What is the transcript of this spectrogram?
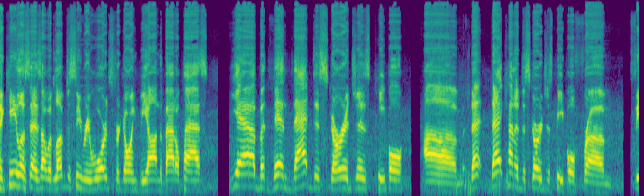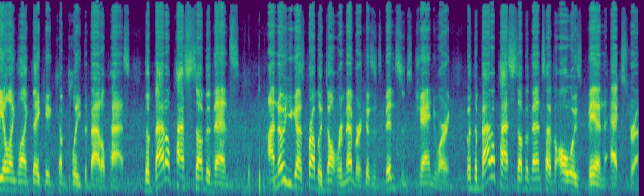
Tequila says, I would love to see rewards for going beyond the battle pass. Yeah, but then that discourages people. Um, that that kind of discourages people from feeling like they can complete the battle pass. The battle pass sub events, I know you guys probably don't remember because it's been since January, but the battle pass sub events have always been extra.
